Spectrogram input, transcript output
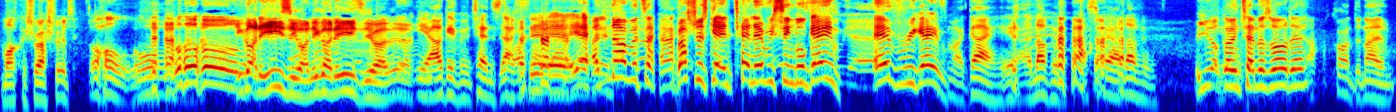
Marcus Rashford. Oh. You got the easy one. You got the easy one. Yeah. Yeah, I'll give him ten. still. That's it. Yeah. Another ten. Rashford's getting ten every single game. Every That's game. my guy. Yeah, I love him. I swear, I love him. Are you not going ten as well there? I can't deny him.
